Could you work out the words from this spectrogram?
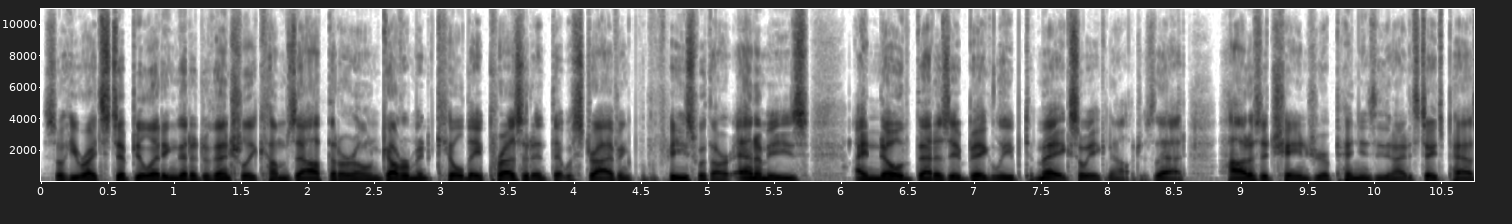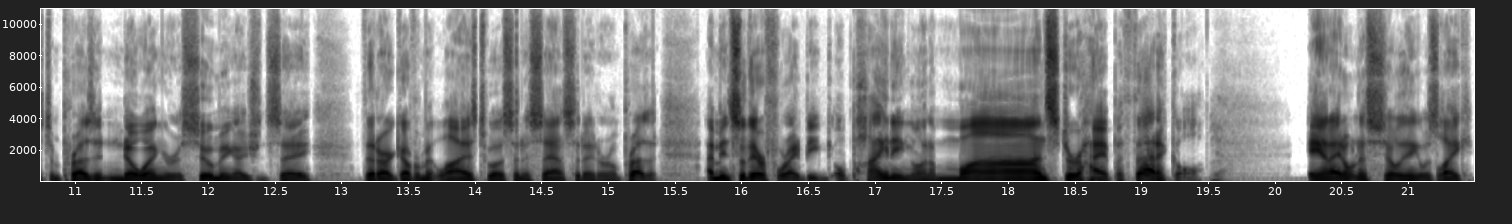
so he writes stipulating that it eventually comes out that our own government killed a president that was striving for peace with our enemies. I know that that is a big leap to make, so he acknowledges that. How does it change your opinions of the United States past and present, knowing or assuming, I should say, that our government lies to us and assassinates our own president? I mean, so therefore I'd be opining on a monster hypothetical. Yeah and I don't necessarily think it was like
